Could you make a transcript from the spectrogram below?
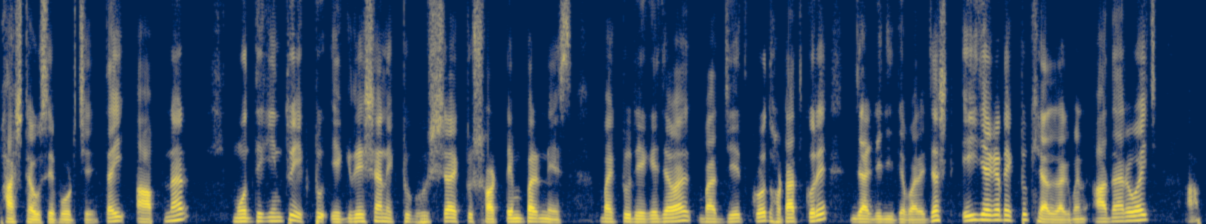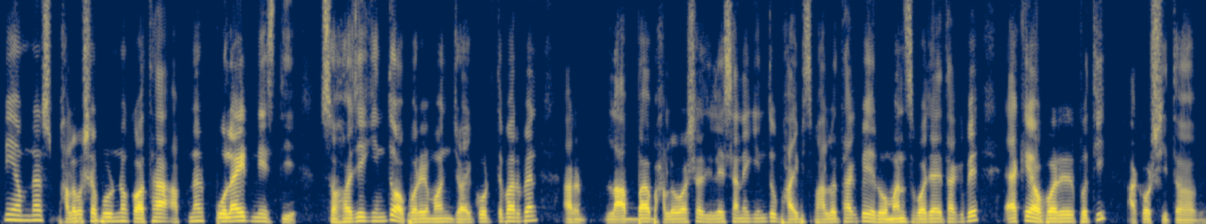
ফার্স্ট হাউসে পড়ছে। তাই আপনার মধ্যে কিন্তু একটু এগ্রেশন, একটু ঘুষা একটু শর্ট টেম্পারনেস বা একটু রেগে যাওয়া বা জেদ ক্রোধ হঠাৎ করে জাগিয়ে দিতে পারে। জাস্ট এই জায়গাটা একটু খেয়াল রাখবেন। আদারওয়াইজ আপনি আপনার ভালোবাসাপূর্ণ কথা, আপনার পোলাইটনেস দিয়ে সহজেই কিন্তু অপরের মন জয় করতে পারবেন। আর লাভ বা ভালোবাসা রিলেশানে কিন্তু ভাইবস ভালো থাকবে, রোমান্স বজায় থাকবে, একে অপরের প্রতি আকর্ষিত হবে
